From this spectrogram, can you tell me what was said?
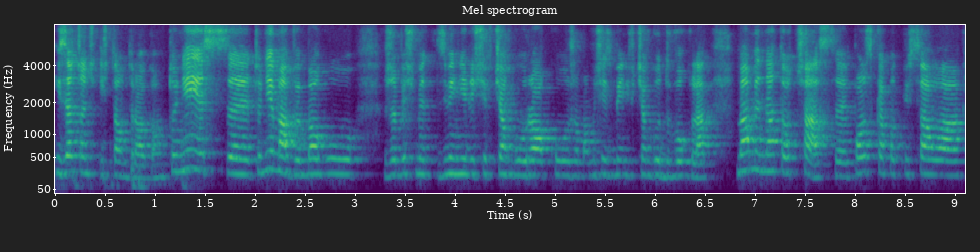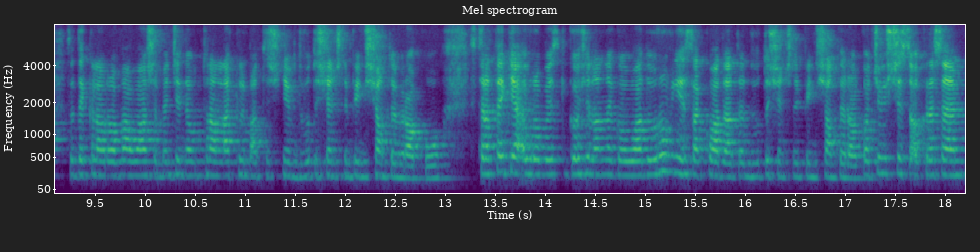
i zacząć iść tą drogą. Tu nie, jest, e, tu nie ma wymogu, żebyśmy zmienili się w ciągu roku, że mamy się zmienić w ciągu dwóch lat. Mamy na to czas. Polska podpisała, zadeklarowała, że będzie neutralna klimatycznie w 2050 roku. Strategia Europejskiego Zielonego Ładu również zakłada ten 2050 rok. Oczywiście z okresem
